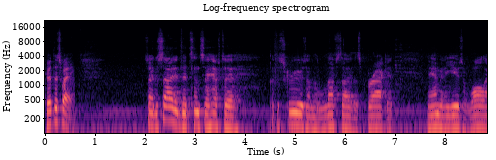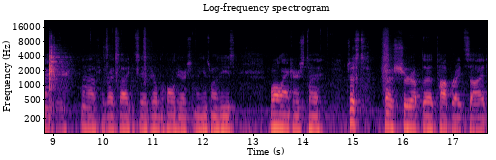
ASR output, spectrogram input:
do it this way. So I decided that since I have to put the screws on the left side of this bracket, I am going to use a wall anchor uh, for the right side. You can see I drilled the hole here, so I'm going to use one of these wall anchors to just kind of sure up the top right side.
